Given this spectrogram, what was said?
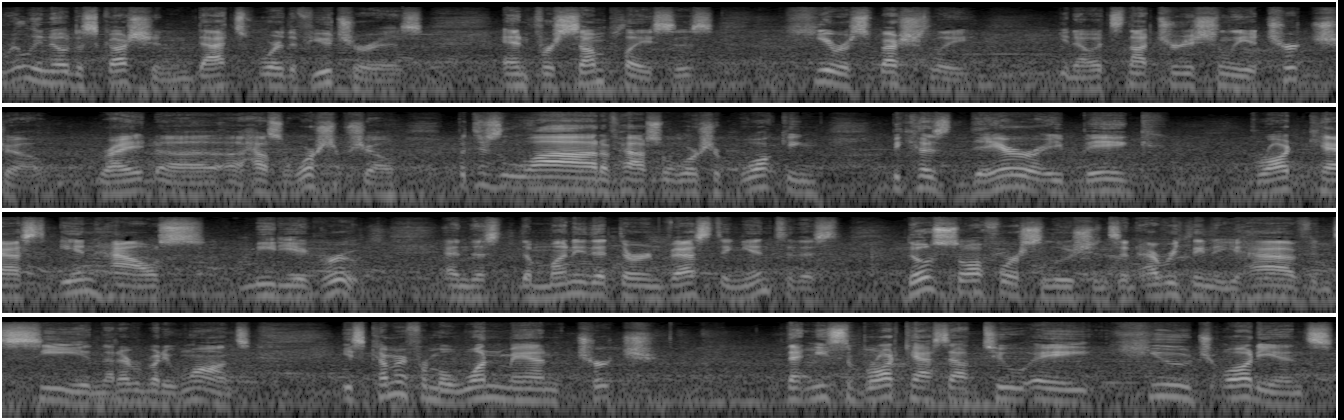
really no discussion. That's where the future is. And for some places, here especially, you know, it's not traditionally a church show, right? Uh, a house of worship show, but there's a lot of house of worship walking because they're a big broadcast in-house media group. And this, the money that they're investing into this, those software solutions and everything that you have and see and that everybody wants, is coming from a one-man church that needs to broadcast out to a huge audience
